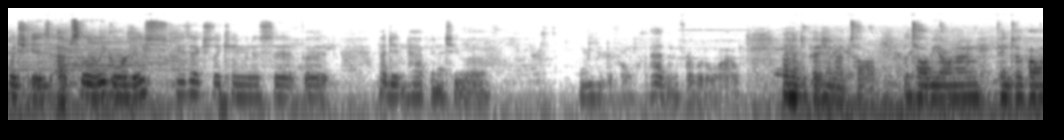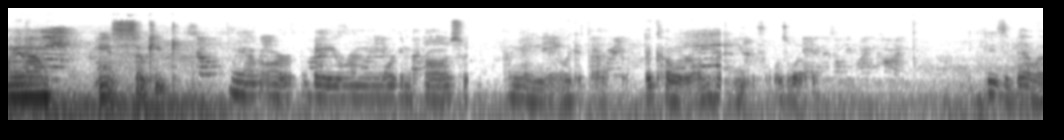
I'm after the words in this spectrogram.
which is absolutely gorgeous. These actually came in a set, but I didn't happen to, uh, beautiful. I've had them for a little while. I had to put him up top. The Tobiano Pinto Palomino. He's so cute. We have our Bay Roan Morgan Cross. Amazing, look at that. The color on her, beautiful as well. Isabella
